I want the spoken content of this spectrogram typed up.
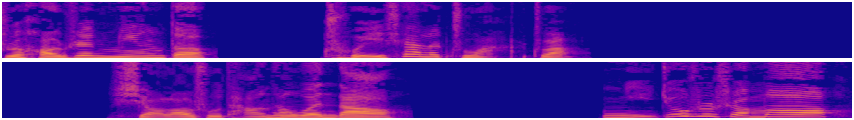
只好认命的垂下了爪爪。小老鼠糖糖问道：“你就是什么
